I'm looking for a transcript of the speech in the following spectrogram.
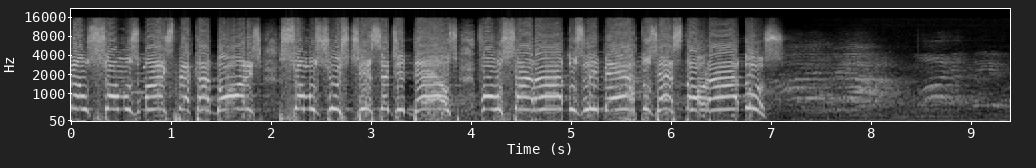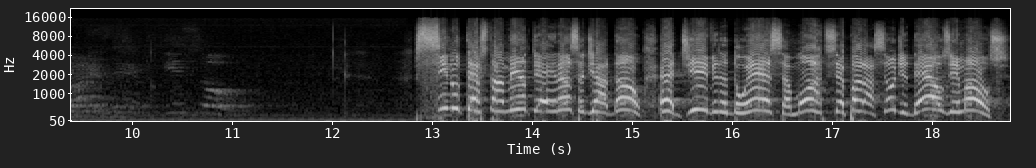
Não somos mais pecadores, somos justiça de Deus. Fomos sarados, libertos, restaurados. Se no testamento e a herança de Adão é dívida, doença, morte, separação de Deus, irmãos,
